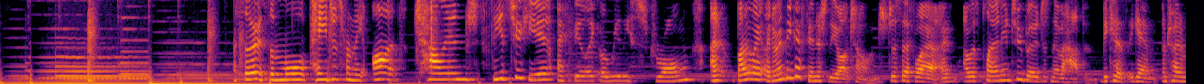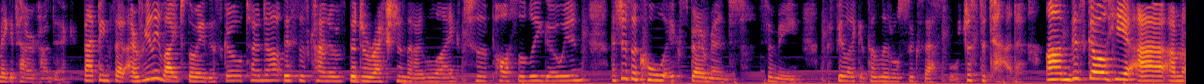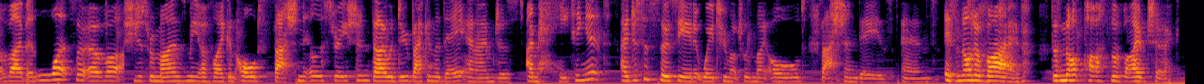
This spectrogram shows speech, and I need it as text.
So some more pages from the art challenge. These two here I feel like are really strong. And by the way, I don't think I finished the art challenge, just FYI. I, I was planning to, but it just never happened. Because again, I'm trying to make a tarot card deck. That being said, I really liked the way this girl turned out. This is kind of the direction that I like to possibly go in. It's just a cool experiment for me. I feel like it's a little successful, just a tad. Um, this girl here, uh, I'm not vibing whatsoever. She just reminds me of like an old fashioned illustration that I would do back in the day and I'm just, I'm hating it. I just associate it way too much with my old fashion days and it's not a vibe. Does not pass the vibe check.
